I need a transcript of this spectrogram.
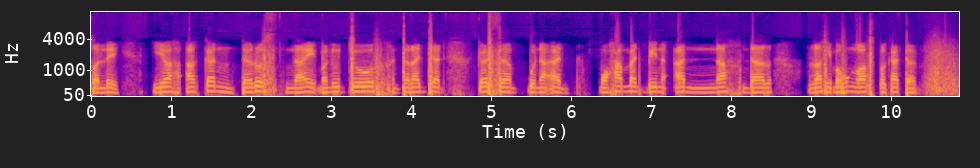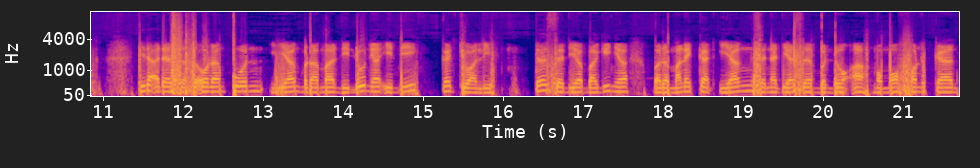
soleh, ia akan terus naik menuju derajat kesempurnaan. Muhammad bin An-Nahdar rahimahullah berkata, tidak ada seseorang pun yang beramal di dunia ini kecuali tersedia baginya pada malaikat yang senantiasa berdoa memohonkan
